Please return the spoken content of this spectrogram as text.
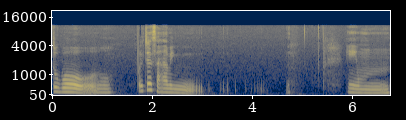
tuvo, pues ya saben, em,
